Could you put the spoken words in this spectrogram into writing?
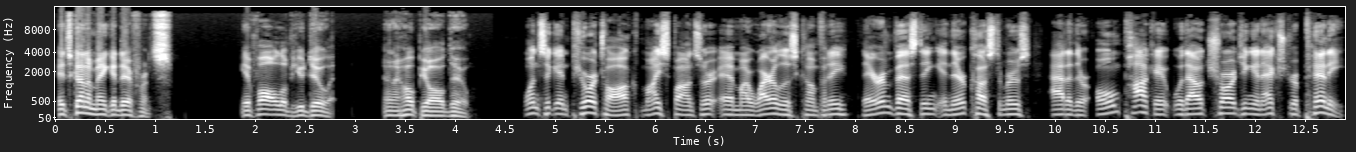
It's going to make a difference if all of you do it. And I hope you all do. Once again, Pure Talk, my sponsor and my wireless company, they're investing in their customers out of their own pocket without charging an extra penny.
